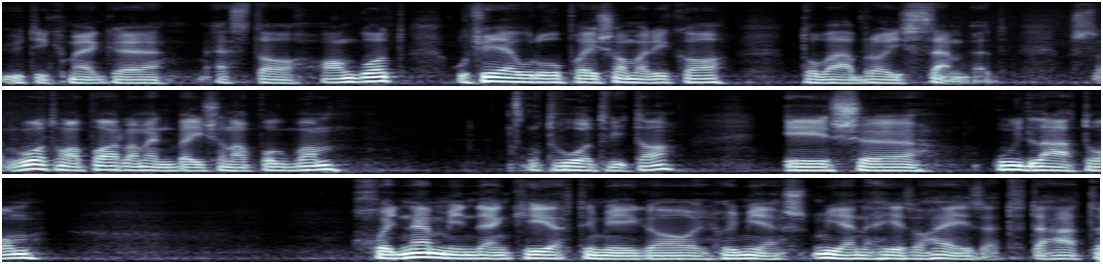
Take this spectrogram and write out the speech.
ütik meg ezt a hangot, úgyhogy Európa és Amerika továbbra is szenved. Voltam a parlamentben is a napokban, ott volt vita, és úgy látom, hogy nem mindenki érti még, a, hogy milyen, milyen nehéz a helyzet. Tehát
